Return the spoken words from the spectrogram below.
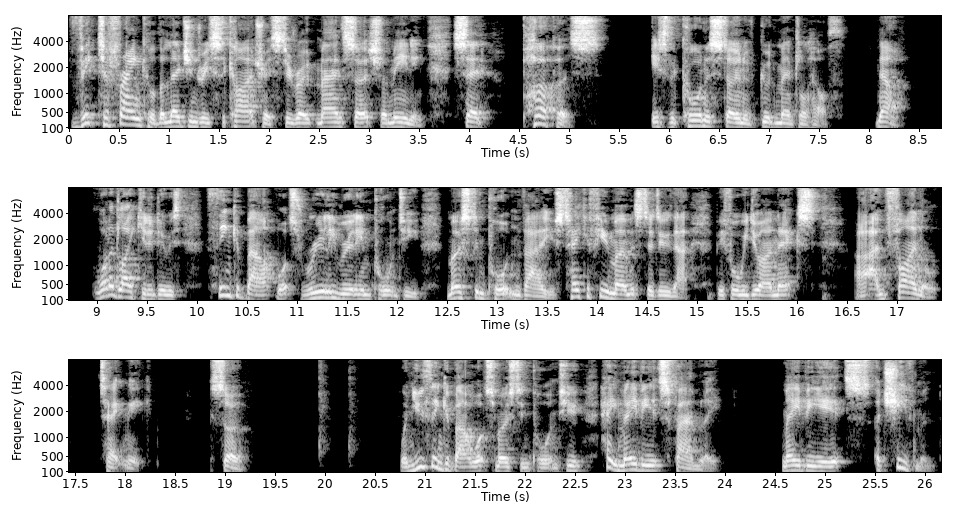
Viktor Frankl, the legendary psychiatrist who wrote Man's Search for Meaning, said, Purpose is the cornerstone of good mental health. Now, what I'd like you to do is think about what's really, really important to you, most important values. Take a few moments to do that before we do our next uh, and final technique. So, when you think about what's most important to you, hey, maybe it's family, maybe it's achievement.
